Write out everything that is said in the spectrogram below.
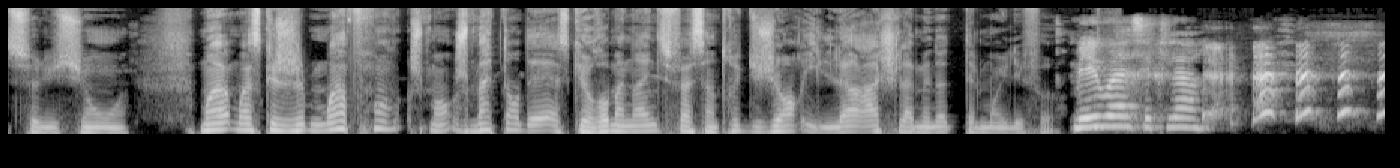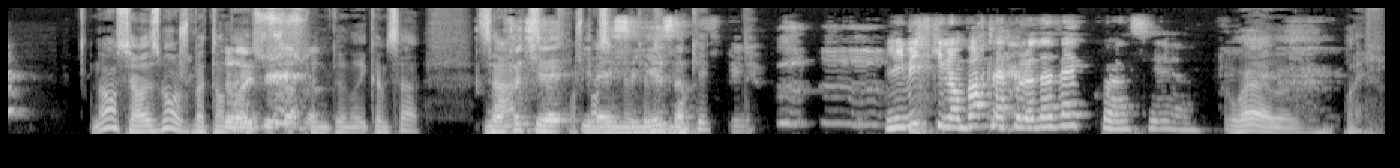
solution. Moi, moi, ce que je, moi, franchement, je m'attendais à ce que Roman Reigns fasse un truc du genre, il arrache la menotte tellement il est fort. Mais ouais, c'est clair. Non, sérieusement, je m'attendais à ce fasse une connerie comme ça. En fait, il a, il a essayé ça. Limite qu'il embarque la colonne avec, quoi. C'est euh, Ouais, ouais, ouais, bref.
